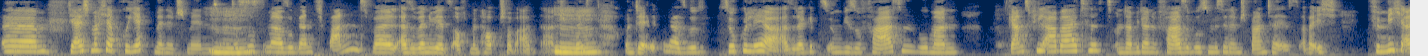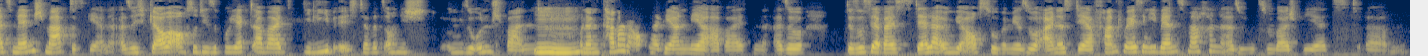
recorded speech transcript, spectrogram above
Ähm, ja, ich mache ja Projektmanagement Mhm. und das ist immer so ganz spannend, weil, also wenn du jetzt auf meinen Hauptjob an- ansprichst, Mhm. und der ist immer so zirkulär. Also da gibt's irgendwie so Phasen, wo man ganz viel arbeitet und dann wieder eine Phase, wo es ein bisschen entspannter ist. Aber ich, für mich als Mensch mag das gerne. Also ich glaube auch so diese Projektarbeit, die liebe ich. Da wird's auch nicht irgendwie so unspannend. Mhm. Und dann kann man auch mal gern mehr arbeiten. Also das ist ja bei Stella irgendwie auch so, wenn wir so eines der Fundraising-Events machen, also wie zum Beispiel jetzt ähm,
